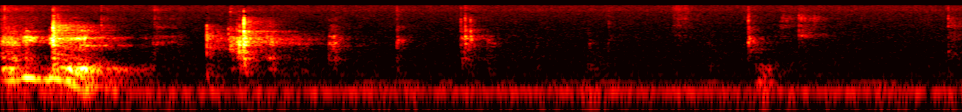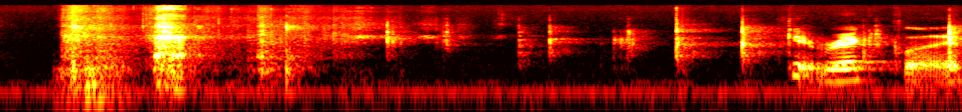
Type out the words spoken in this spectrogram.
What are you doing? Get wrecked, Clide.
